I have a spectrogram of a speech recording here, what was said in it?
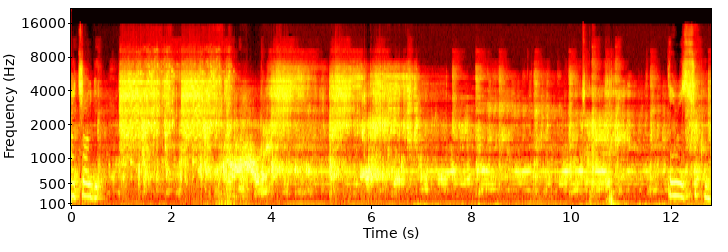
aşağı git. Temiz çıkmıyor.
